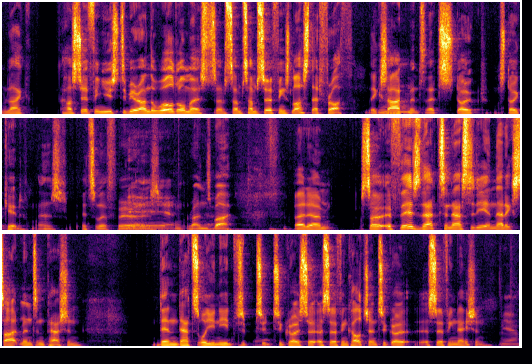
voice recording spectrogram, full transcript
like how surfing used to be around the world almost. Some some, some surfing's lost that froth, the excitement, that stoked stokehead as Italo Ferreira Yeah, yeah, yeah. runs by. But um, so if there's that tenacity and that excitement and passion, then that's all you need to, to, to grow sur- a surfing culture and to grow a surfing nation. Yeah.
